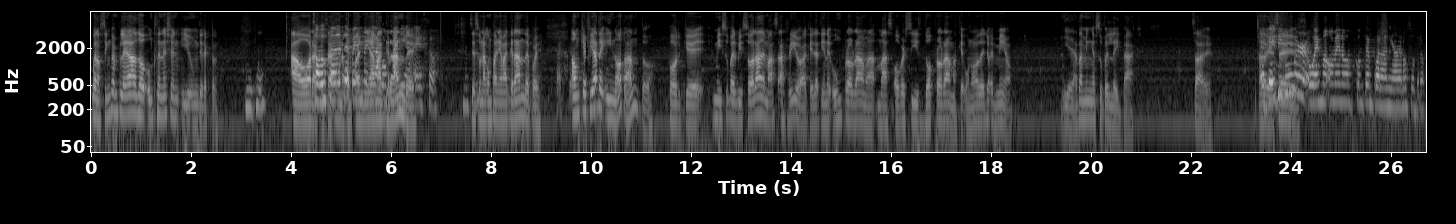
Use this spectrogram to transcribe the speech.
bueno, cinco empleados, un clinician y un director. Ahora, So, quizás ustedes una que compañía más compañía- grande, Eso. si es una compañía más grande, pues Exacto. Aunque fíjate, y no tanto, porque mi supervisora de más arriba, que ella tiene un programa más overseas, dos programas, que uno de ellos es mío, y ella también es super laid back, ¿sabes? A ¿Es baby boomer o es más o menos contemporánea de nosotros?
